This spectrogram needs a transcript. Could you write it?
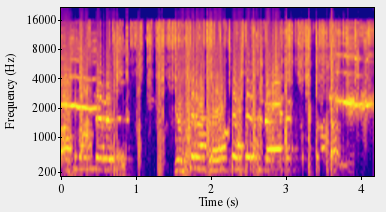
ਆਸਮਾਨ ਦੇ ਵਿੱਚ ਜਿਸ ਤਰ੍ਹਾਂ ਬਹੁਤ ਤੋਂ ਤੇ ਸਿਤਾਰੇ ਆਪਣੀ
